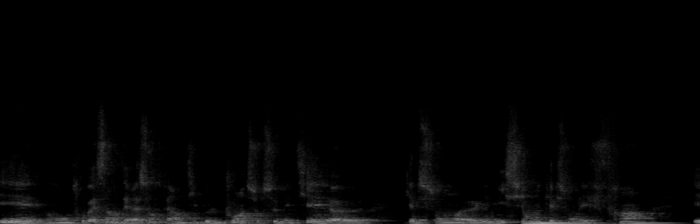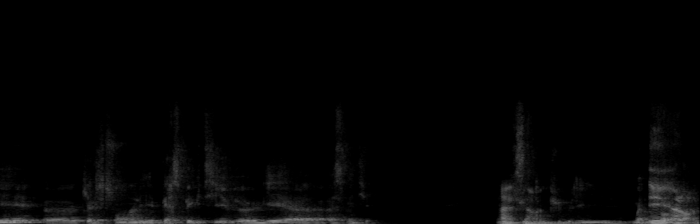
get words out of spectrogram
Et on trouvait ça intéressant de faire un petit peu le point sur ce métier, euh, quelles sont euh, les missions, quels sont les freins et quelles sont les perspectives liées à, ce métier. Et ah, on publie. et alors,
